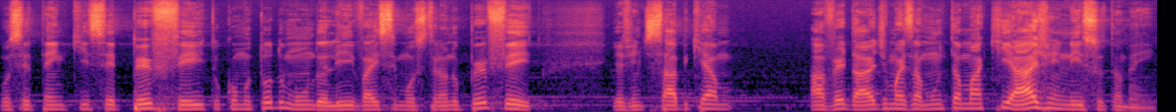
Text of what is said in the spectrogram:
Você tem que ser perfeito, como todo mundo ali vai se mostrando perfeito. E a gente sabe que é a, verdade, mas há muita maquiagem nisso também.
